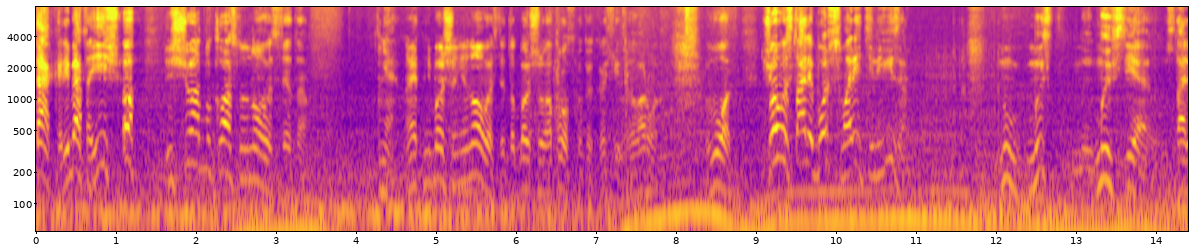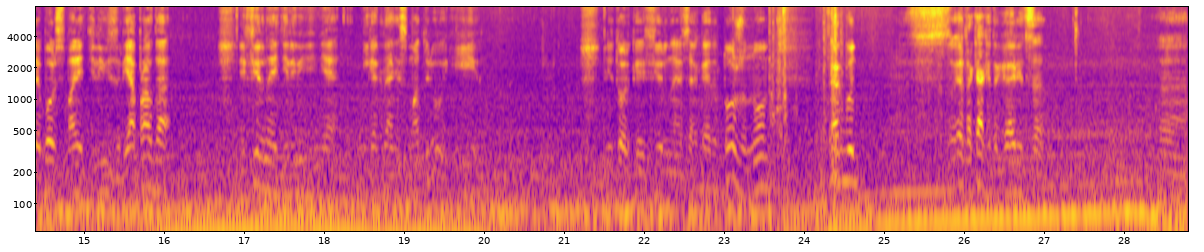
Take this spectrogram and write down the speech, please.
Так, ребята, еще, еще одну классную новость это. Не, но ну это не больше не новость, это больше вопрос, какой красивый ворот. Вот. Что вы стали больше смотреть телевизор? Ну, мы, мы все стали больше смотреть телевизор. Я, правда, эфирное телевидение никогда не смотрю и не только эфирное, всякое это тоже, но как бы это, как это говорится, э,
